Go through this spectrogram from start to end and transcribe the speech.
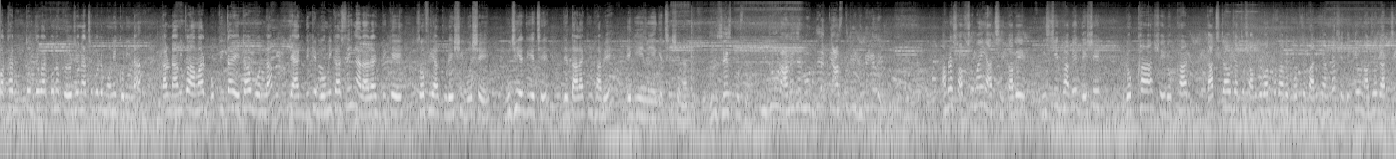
কথার উত্তর দেওয়ার কোনো প্রয়োজন আছে বলে মনে করি না। কারণ আমি তো আমার বক্তৃতায় এটাও বললাম যে একদিকে ভূমিকা সিং আর আর একদিকে সোফিয়া কুরেশি বসে বুঝিয়ে দিয়েছে যে তারা কীভাবে এগিয়ে নিয়ে গেছে সেনাকে শেষ প্রশ্ন পুজোর আমেজের মধ্যে একটি আজ থেকে ঢুকে গেলেন আমরা সবসময় আছি, তবে নিশ্চিতভাবে দেশের রক্ষা, সেই রক্ষার কাজটাও যাতে সংঘবদ্ধভাবে করতে পারি আমরা, সেদিকেও নজর রাখছি।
